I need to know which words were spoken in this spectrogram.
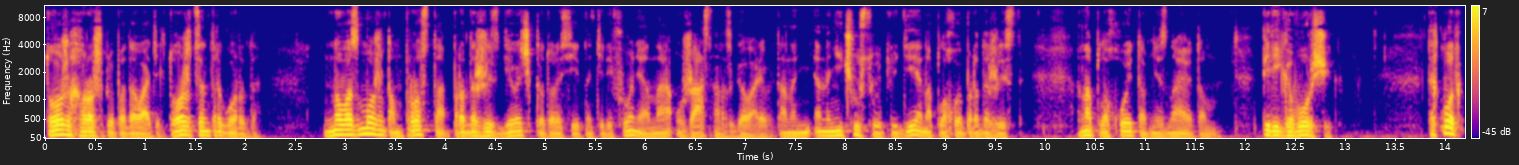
Тоже хороший преподаватель, тоже центр города. Но, возможно, там просто продажист девочка, которая сидит на телефоне, она ужасно разговаривает. Она, она не чувствует людей, она плохой продажист. Она плохой, там, не знаю, там, переговорщик. Так вот,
